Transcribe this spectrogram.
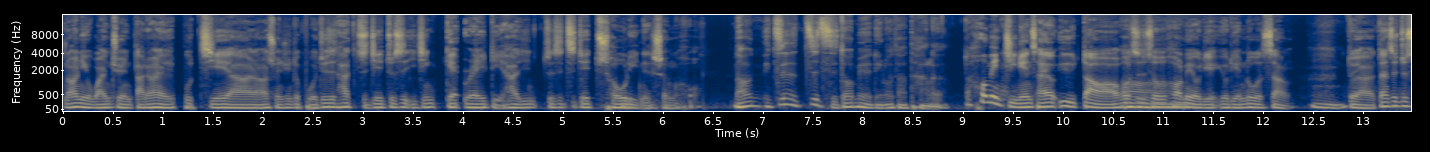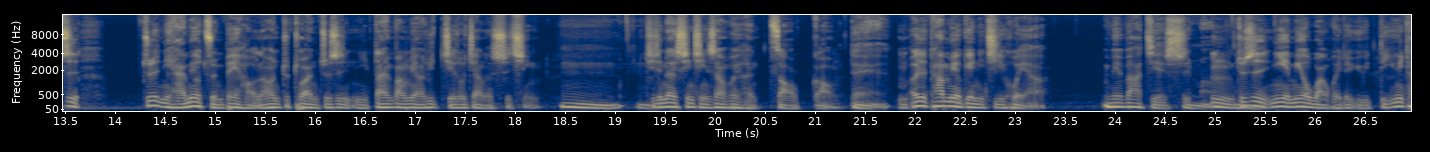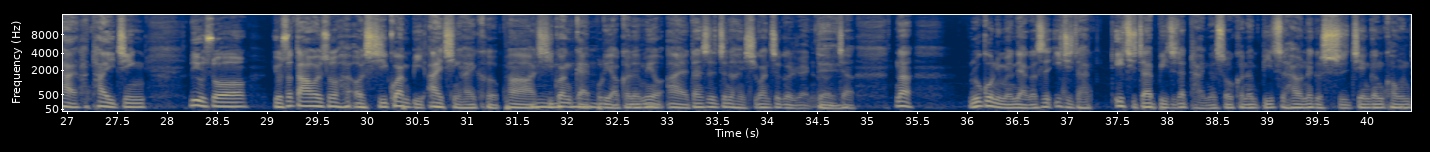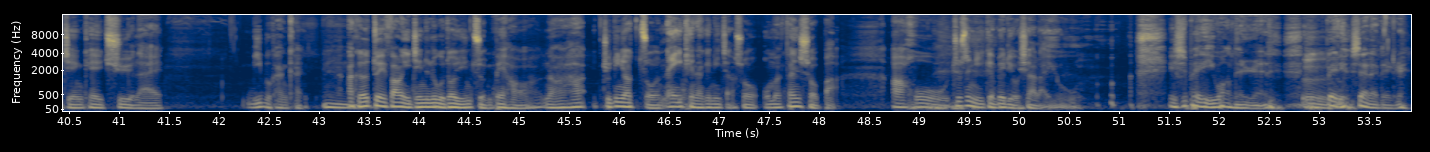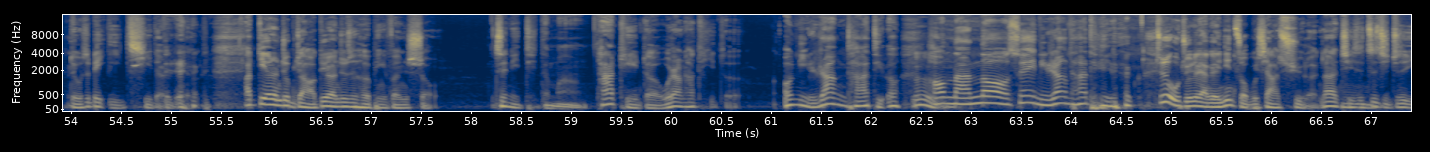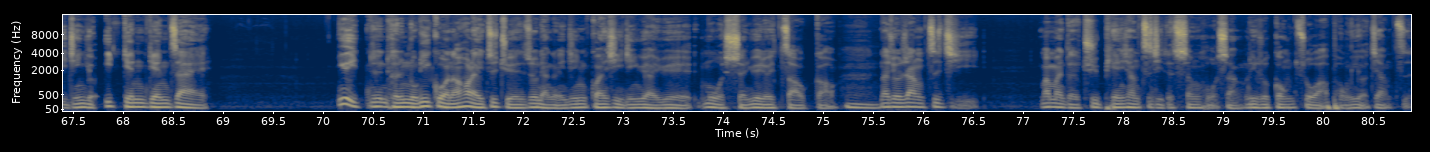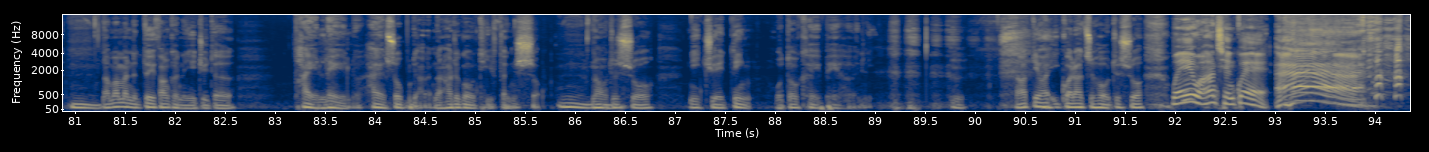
然后你完全打电话也不接啊，然后传讯都不会，就是他直接就是已经 get ready，他已经就是直接抽离你的生活，然后你真的自此都没有联络到他了。到后面几年才有遇到啊，或者是说后面有联有联络上，嗯，对啊，但是就是就是你还没有准备好，然后就突然就是你单方面要去接受这样的事情，嗯，其实那个心情上会很糟糕，对，嗯，而且他没有给你机会啊。没有办法解释吗？嗯，就是你也没有挽回的余地，因为他他已经，例如说，有时候大家会说，呃，习惯比爱情还可怕，习惯改不了，可能没有爱，但是真的很习惯这个人了。对，这样。那如果你们两个是一起在一起在彼此在谈的时候，可能彼此还有那个时间跟空间可以去来弥补看看。嗯，啊，可是对方已经如果都已经准备好了，然后他决定要走那一天来跟你讲说，我们分手吧。啊呼，就是你一个人被留下来哟。你是被遗忘的人，嗯、被留下来的人。对，我是被遗弃的人。啊，第二任就比较好，第二任就是和平分手。是你提的吗？他提的，我让他提的。哦，你让他提哦，嗯、好难哦。所以你让他提的，就是我觉得两个人已经走不下去了。那其实自己就是已经有一点点在，嗯、因为可能努力过，然后后来就觉得说两个人已经关系已经越来越陌生，越来越糟糕。嗯，那就让自己慢慢的去偏向自己的生活上，例如说工作啊、朋友这样子。嗯，然后慢慢的对方可能也觉得他也累了，他也受不了了，然后他就跟我提分手。嗯，然后我就说你决定，我都可以配合你。嗯。然后电话一挂掉之后，我就说：“喂，晚上钱柜。”哎，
